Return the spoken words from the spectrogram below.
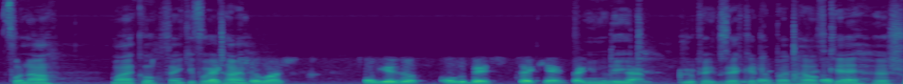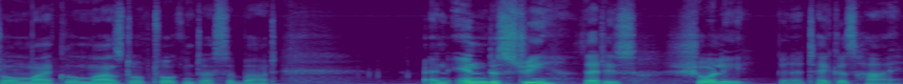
For now, Michael, thank you for thank your time. Thank you so much. Thank you. All the best. Take care. Thank Indeed. you for the time. Group Executive at Healthcare, okay. Herschel Michael Maasdorp, talking to us about an industry that is surely going to take us high.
